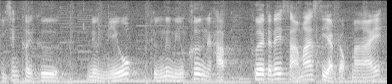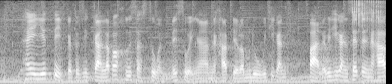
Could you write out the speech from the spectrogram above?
อีกเช่นเคยคือ 1 นิ้วถึง 1 นิ้วครึ่งนะครับ เพื่อจะได้สามารถเสียบดอกไม้ ให้ยึดติดกับตัวจิกันแล้วก็คือสัดส่วนได้สวยงามนะครับ เดี๋ยวเรามาดูวิธีการปาดและวิธีการเซตเลยนะครับ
